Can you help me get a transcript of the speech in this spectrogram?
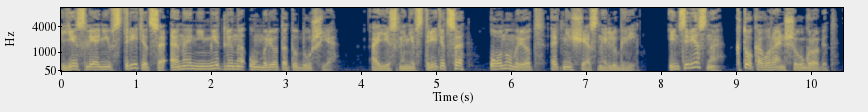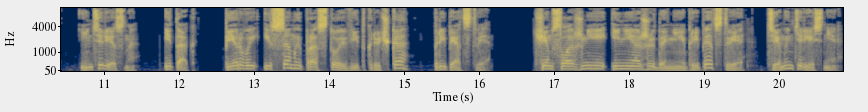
Если они встретятся, она немедленно умрет от удушья. А если не встретятся, он умрет от несчастной любви. Интересно, кто кого раньше угробит? Интересно. Итак, первый и самый простой вид крючка — препятствие. Чем сложнее и неожиданнее препятствие, тем интереснее.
